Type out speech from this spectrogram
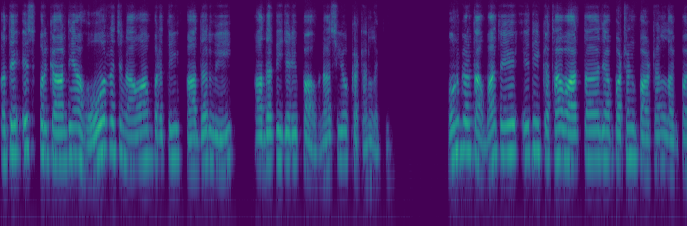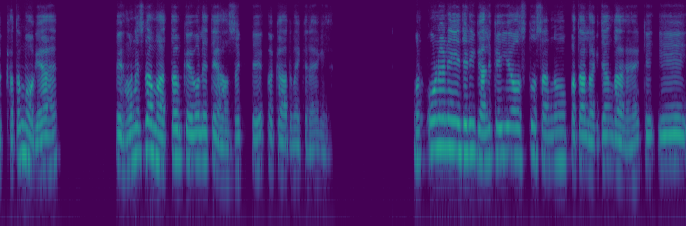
ਅਤੇ ਇਸ ਪ੍ਰਕਾਰ ਦੀਆਂ ਹੋਰ ਰਚਨਾਵਾਂ ਪ੍ਰਤੀ ਆਦਰ ਵੀ, ਆਦਰ ਦੀ ਜਿਹੜੀ ਭਾਵਨਾ ਸੀ ਉਹ ਘਟਣ ਲੱਗੀ। ਹੁਣ ਗੁਰਧਾਮਾਂ ਤੇ ਇਹਦੀ ਕਥਾ ਵਾਰਤਾ ਜਾਂ ਪਠਨ ਪਾਠਨ ਲਗਭਗ ਖਤਮ ਹੋ ਗਿਆ ਹੈ ਤੇ ਹੁਣ ਇਸ ਦਾ ਮਹੱਤਵ ਕੇਵਲ ਇਤਿਹਾਸਕ ਤੇ ਅਕਾਦਮਿਕ ਰਹਿ ਗਿਆ ਹੁਣ ਉਹਨਾਂ ਨੇ ਜਿਹੜੀ ਗੱਲ ਕਹੀ ਹੈ ਉਸ ਤੋਂ ਸਾਨੂੰ ਪਤਾ ਲੱਗ ਜਾਂਦਾ ਹੈ ਕਿ ਇਹ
